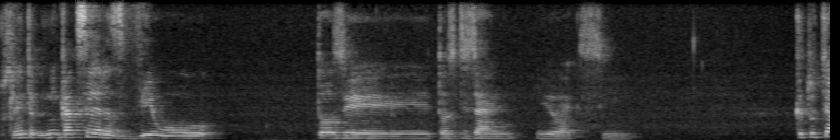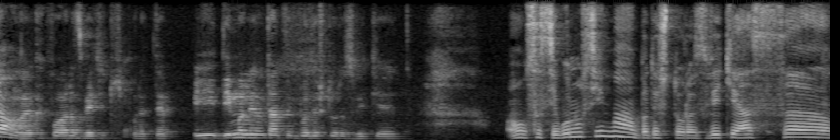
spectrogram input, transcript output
Последните години как се е развило този, този дизайн UX и като цяло, нали, какво е развитието според теб? И има ли нататък бъдещо развитие? Със сигурност има бъдещо развитие. Аз а,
